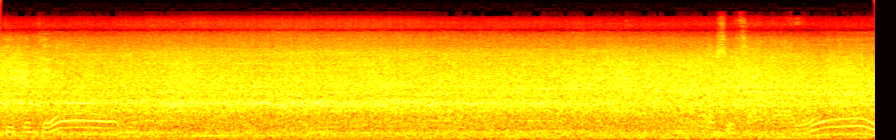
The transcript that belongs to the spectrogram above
เส้นแต่ละตีเป็นเขียวเอาเสียสาขาเลย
